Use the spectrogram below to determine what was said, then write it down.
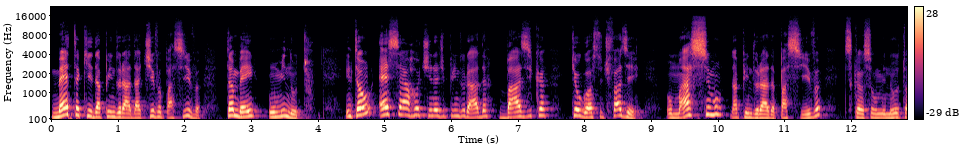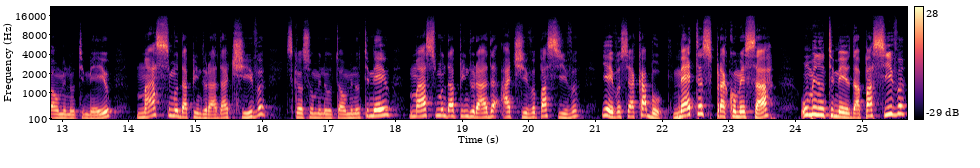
Meta aqui da pendurada ativa passiva, também um minuto. Então, essa é a rotina de pendurada básica que eu gosto de fazer o máximo da pendurada passiva, descansa um minuto a um minuto e meio, máximo da pendurada ativa, descansa um minuto a um minuto e meio, máximo da pendurada ativa passiva, e aí você acabou. Metas para começar: um minuto e meio da passiva,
